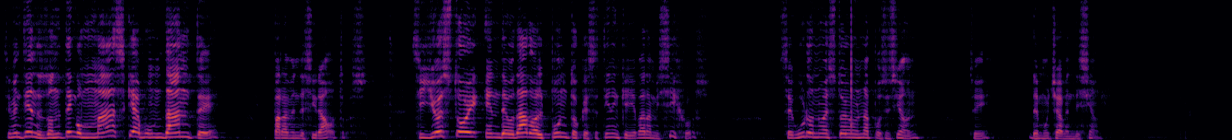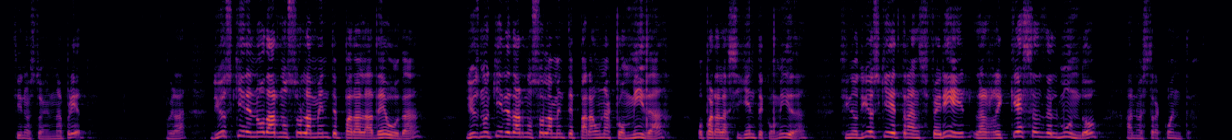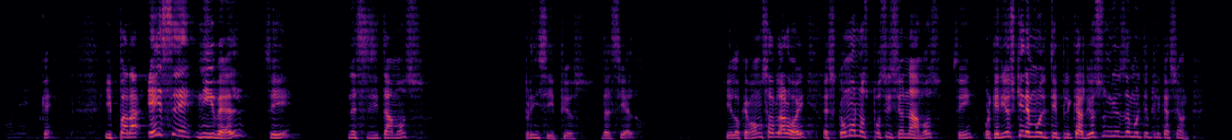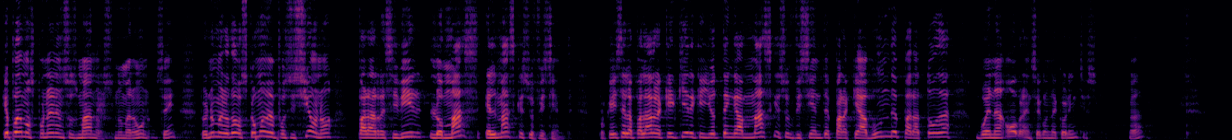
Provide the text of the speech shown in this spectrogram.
¿sí me entiendes? Donde tengo más que abundante para bendecir a otros. Si yo estoy endeudado al punto que se tienen que llevar a mis hijos, seguro no estoy en una posición, ¿sí? De mucha bendición. Si no estoy en un aprieto. ¿verdad? Dios quiere no darnos solamente para la deuda. Dios no quiere darnos solamente para una comida o para la siguiente comida, sino Dios quiere transferir las riquezas del mundo a nuestra cuenta. Y para ese nivel, ¿sí? necesitamos principios del cielo. Y lo que vamos a hablar hoy es cómo nos posicionamos, ¿sí? Porque Dios quiere multiplicar. Dios es un Dios de multiplicación. ¿Qué podemos poner en sus manos? Número uno, ¿sí? Pero número dos, ¿cómo me posiciono para recibir lo más, el más que suficiente? Porque dice la palabra que Él quiere que yo tenga más que suficiente para que abunde para toda buena obra en 2 Corintios.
